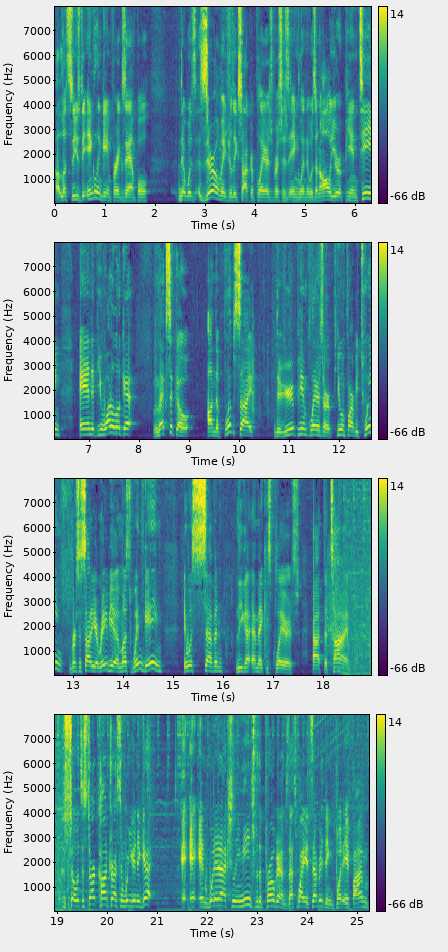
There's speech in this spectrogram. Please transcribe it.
uh, let's use the England game for example. There was zero Major League Soccer players versus England. It was an all-European team. And if you want to look at Mexico, on the flip side, the European players are few and far between versus Saudi Arabia, a must-win game. It was seven Liga MX players at the time. So it's a stark contrast in what you're going to get and what it actually means for the programs. That's why it's everything. But if I'm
